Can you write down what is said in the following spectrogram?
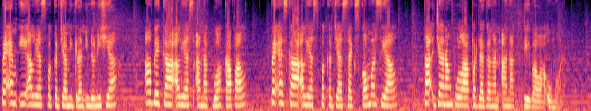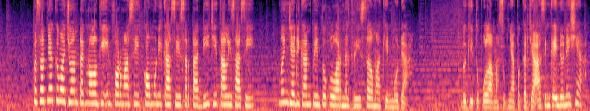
PMI alias pekerja migran Indonesia, ABK alias anak buah kapal, PSK alias pekerja seks komersial, tak jarang pula perdagangan anak di bawah umur. Pesatnya kemajuan teknologi informasi, komunikasi, serta digitalisasi menjadikan pintu keluar negeri semakin mudah. Begitu pula masuknya pekerja asing ke Indonesia –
